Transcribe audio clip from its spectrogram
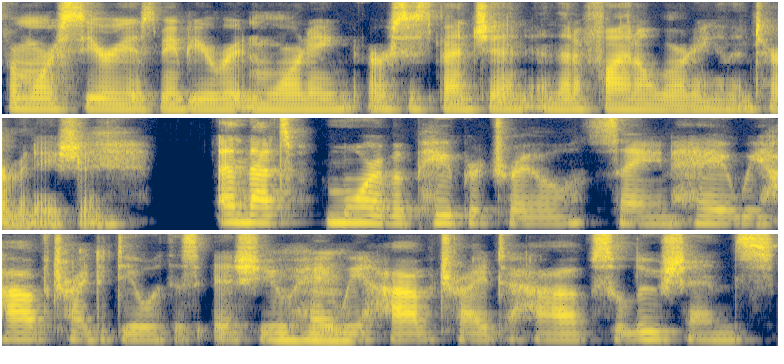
For more serious, maybe a written warning or suspension, and then a final warning and then termination. And that's more of a paper trail saying, hey, we have tried to deal with this issue. Hey, Mhm. we have tried to have solutions.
